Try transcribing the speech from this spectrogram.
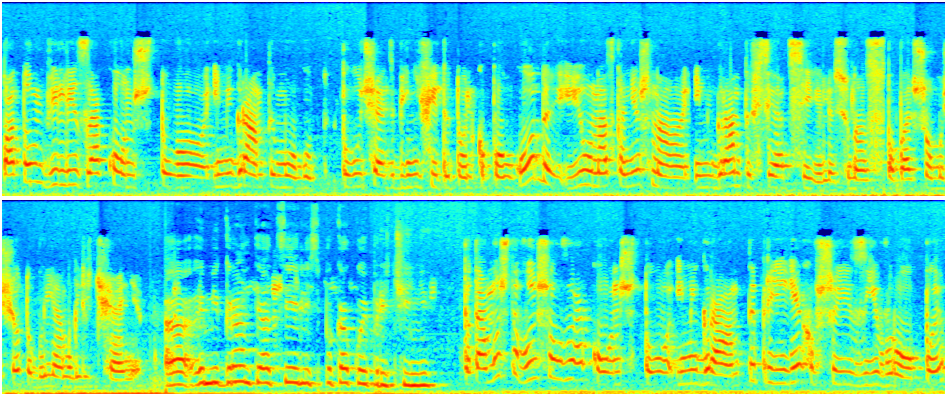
Потом ввели закон, что иммигранты могут получать бенефиты только полгода, и у нас, конечно, иммигранты все отсеялись. У нас, по большому счету, были англичане. А эмигранты отсеялись по какой причине? Потому что вышел закон, что иммигранты, приехавшие из Европы,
